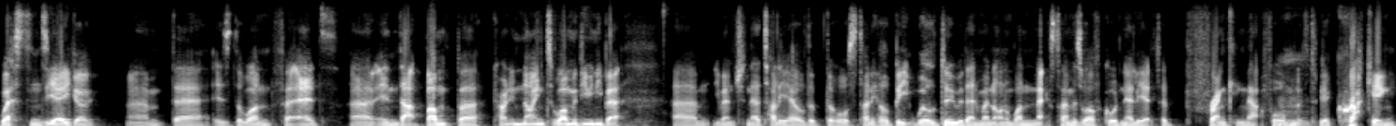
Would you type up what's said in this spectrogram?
Western Diego. Um, there is the one for Ed uh, in that bumper. Currently nine to one with Unibet. Um, you mentioned there Tully Hill, the, the horse Tully Hill beat Will Do, then went on and won next time as well for Gordon Elliott. So franking that form Mm. looks to be a cracking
